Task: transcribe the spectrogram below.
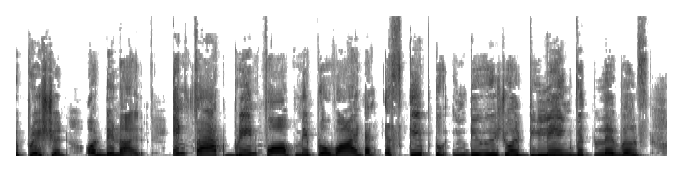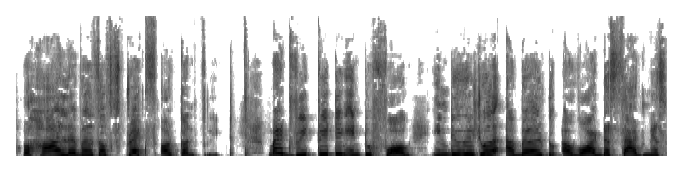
depression, or denial. In fact, brain fog may provide an escape to individual dealing with levels or high levels of stress or conflict. By retreating into fog, individuals are able to avoid the sadness,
